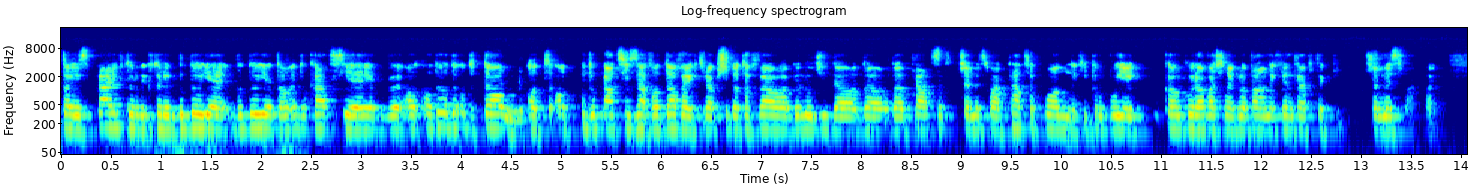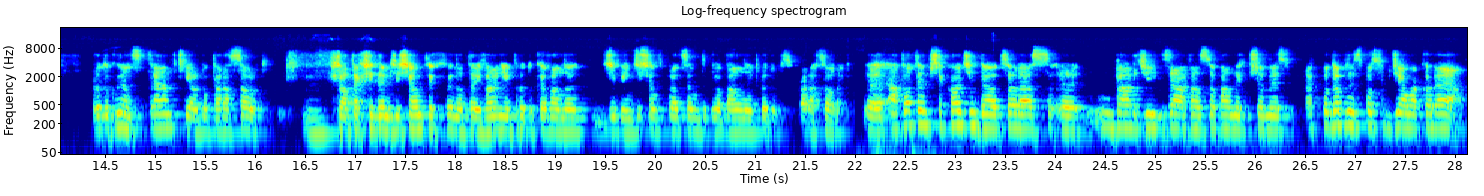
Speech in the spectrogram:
to jest kraj, który, który buduje, buduje tą edukację jakby od, od, od dołu, od, od edukacji zawodowej, która przygotowywałaby ludzi do, do, do pracy w przemysłach pracochłonnych i próbuje konkurować na globalnych rynkach w tych przemysłach. Tak produkując trampki albo parasolki. W latach 70. na Tajwanie produkowano 90% globalnej produkcji parasolek. E, a potem przechodzi do coraz e, bardziej zaawansowanych przemysłów. Tak w podobny sposób działa Korea.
